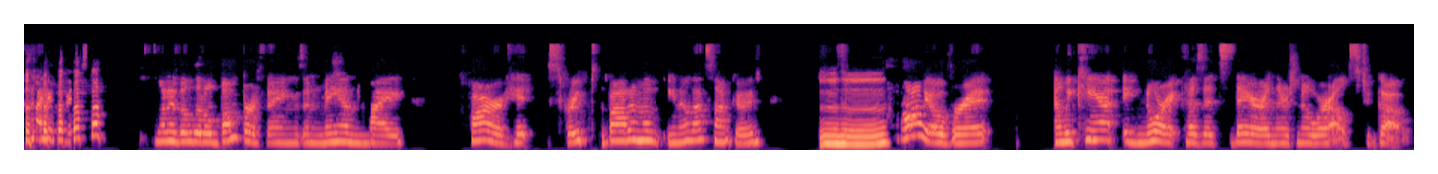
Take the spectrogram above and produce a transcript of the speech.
one of the little bumper things, and man, my car hit scraped the bottom of. You know that's not good. Mm-hmm. fly over it, and we can't ignore it because it's there and there's nowhere else to go.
